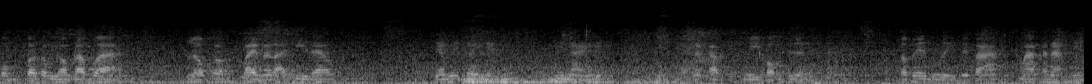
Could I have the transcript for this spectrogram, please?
ผมก็ต้องยอมรับว่า เราก็ไปมาหลายที่แล้ว ยังไม่เคยเห็นที่ไหนนะครับ มีของเถื่อน ประเภทบุหรี่ไฟฟ้ามากขนาดนี้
